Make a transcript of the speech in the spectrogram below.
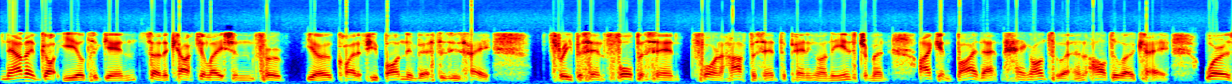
now they've got yields again, so the calculation for you know quite a few bond investors is, hey, three percent, four percent, four and a half percent, depending on the instrument. I can buy that and hang on to it, and I'll do okay. Whereas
